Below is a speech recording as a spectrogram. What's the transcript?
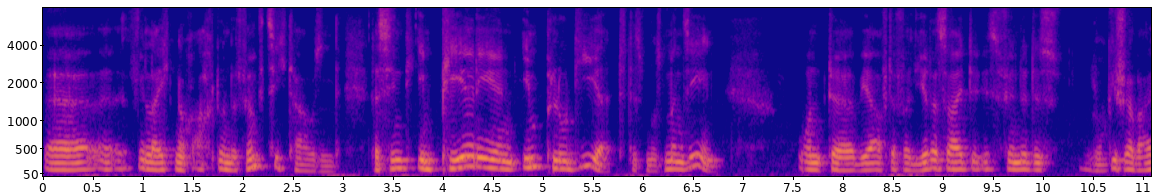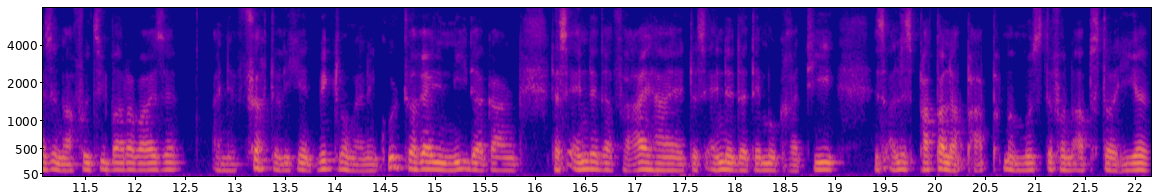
äh, vielleicht noch 850.000. Das sind Imperien implodiert, das muss man sehen. Und äh, wer auf der Verliererseite ist, findet es logischerweise, nachvollziehbarerweise eine fürchterliche Entwicklung, einen kulturellen Niedergang, das Ende der Freiheit, das Ende der Demokratie, ist alles papperlapapp. Man muss davon abstrahieren,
